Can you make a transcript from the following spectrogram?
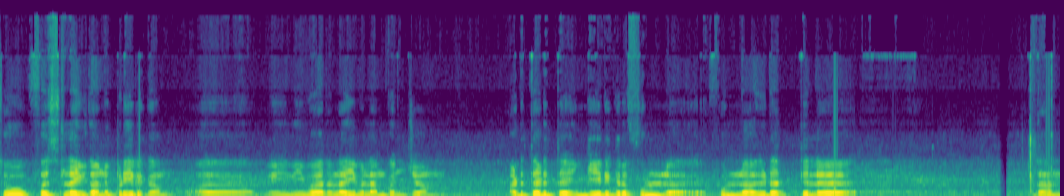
ஸோ ஃபஸ்ட் லைவ் தான் இப்படி இருக்கும். இனி வர லைவ் எல்லாம் கொஞ்சம் அடுத்தடுத்த இங்கே இருக்கிற ஃபுல் ஃபுல்லாக இடத்துல தான்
